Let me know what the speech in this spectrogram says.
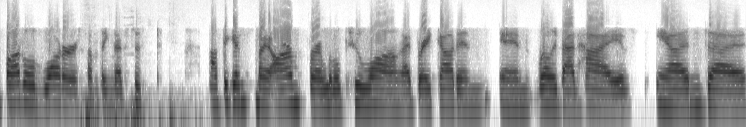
bottle of water or something that's just up against my arm for a little too long, I break out in in really bad hives. And uh,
